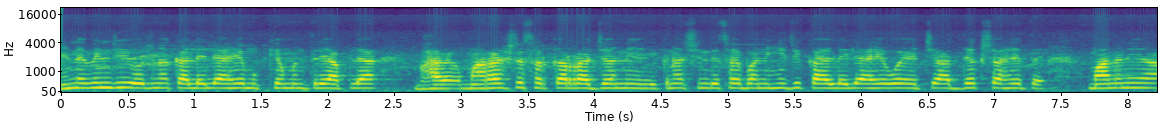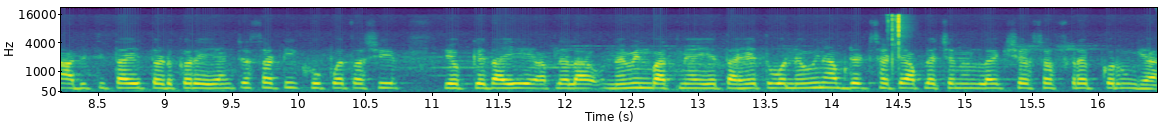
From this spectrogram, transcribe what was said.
नवीन जी योजना काढलेली आहे मुख्यमंत्री आपल्या भार महाराष्ट्र सरकार राज्याने एकनाथ शिंदे साहेबांनी ही जी काढलेली आहे व याचे अध्यक्ष आहेत माननीय आदित्यताई तडकरे यांच्यासाठी खूपच अशी योग्यदायी आपल्याला नवीन बातम्या येत आहेत व नवीन अपडेटसाठी आपल्या चॅनलला लाईक शेअर सबस्क्राईब करून घ्या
